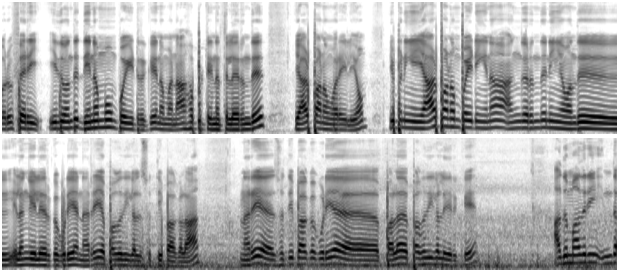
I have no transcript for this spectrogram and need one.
ஒரு ஃபெரி இது வந்து தினமும் போயிட்டுருக்கு. நம்ம நாகப்பட்டினத்துலேருந்து யாழ்ப்பாணம் வரையிலையும். இப்போ நீங்கள் யாழ்ப்பாணம் போயிட்டீங்கன்னா அங்கேருந்து நீங்கள் வந்து இலங்கையில் இருக்கக்கூடிய நிறைய பகுதிகள் சுற்றி பார்க்கலாம். நிறைய சுற்றி பார்க்கக்கூடிய பல பகுதிகள் இருக்குது அது மாதிரி இந்த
